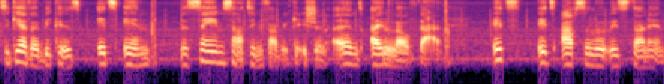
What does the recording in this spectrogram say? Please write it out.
together because it's in the same satin fabrication and I love that. It's it's absolutely stunning.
